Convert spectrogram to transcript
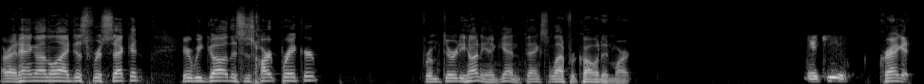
All right, hang on the line just for a second. Here we go. This is Heartbreaker from Dirty Honey. Again, thanks a lot for calling in, Marc. Thank you. Crank it.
